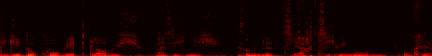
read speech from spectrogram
Die Doku geht, glaube ich, weiß ich nicht, 75, 80 Minuten. Okay.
